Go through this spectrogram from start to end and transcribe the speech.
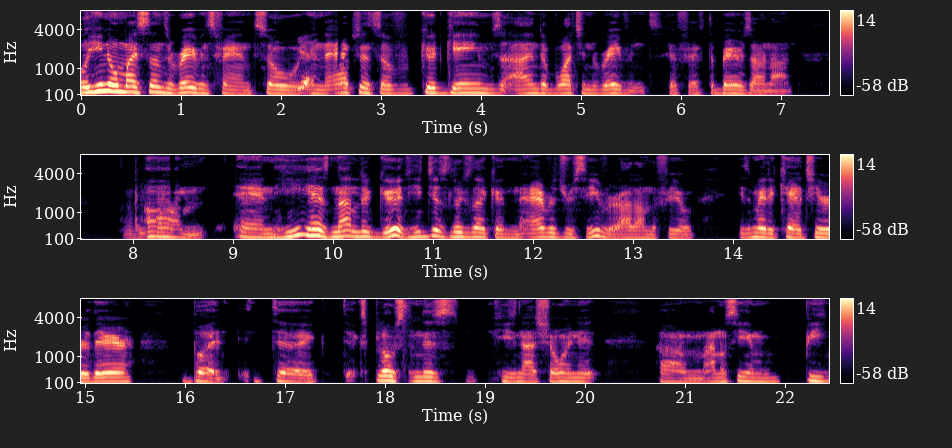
Well, you know, my son's a Ravens fan, so yeah. in the absence of good games, I end up watching the Ravens if if the Bears aren't on. Mm-hmm. Um, and he has not looked good. He just looks like an average receiver out on the field. He's made a catch here or there, but the, the explosiveness, he's not showing it. Um, I don't see him beat,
